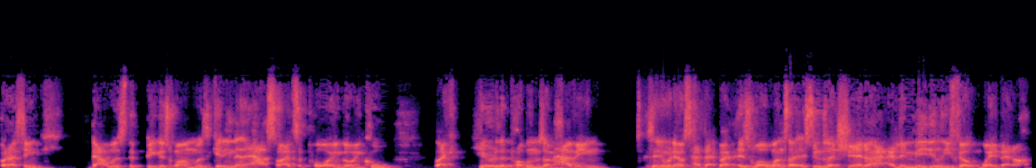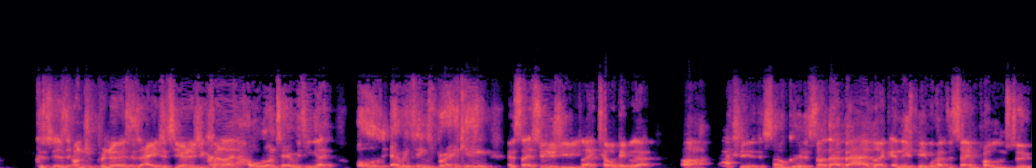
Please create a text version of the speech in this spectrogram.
But I think that was the biggest one was getting that outside support and going, cool, like, here are the problems I'm having. Has anyone else had that? But as well, once I, as soon as I shared it, I immediately felt way better because as entrepreneurs, as agency owners, you kind of like hold on to everything, like, oh, everything's breaking. And so as soon as you like tell people that, oh, actually, it's so good. It's not that bad. Like, and these people have the same problems too.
